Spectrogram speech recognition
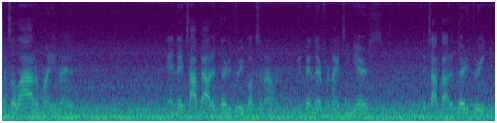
That's a lot of money, man. And they top out at 33 bucks an hour. He's been there for 19 years. They top out at 33.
